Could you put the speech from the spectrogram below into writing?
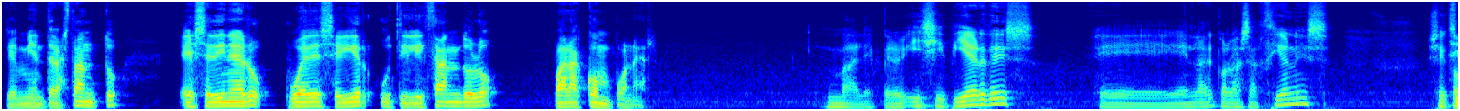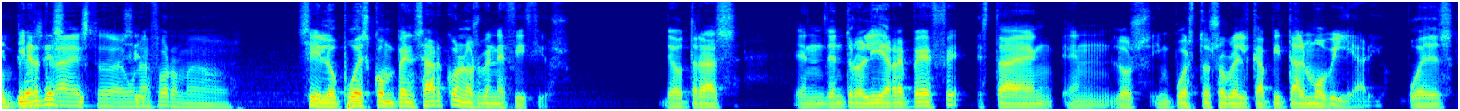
que mientras tanto, ese dinero puede seguir utilizándolo para componer. Vale, pero ¿y si pierdes eh, con las acciones? ¿Se si pierdes, esto de alguna forma? Sí, lo puedes compensar con los beneficios de otras, en, dentro del IRPF, está en, los impuestos sobre el capital mobiliario. Puedes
